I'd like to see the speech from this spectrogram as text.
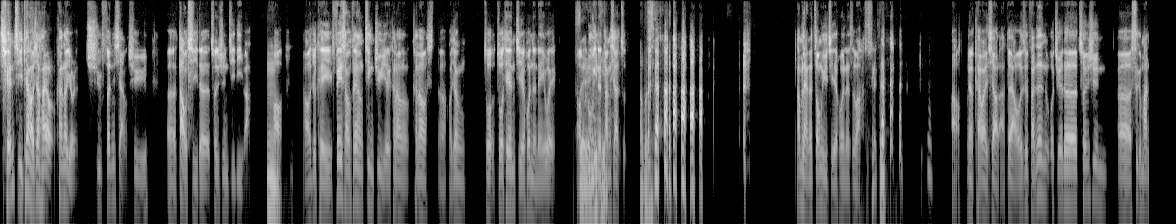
前几天好像还有看到有人去分享去呃道奇的春训基地吧，嗯，哦，然后就可以非常非常近距离的看到看到呃好像。昨昨天结婚的那一位，哦，录音的当下，啊不是，他们两个终于结婚了是吧？对 好，没有开玩笑啦，对啊，我是反正我觉得春训呃是个蛮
